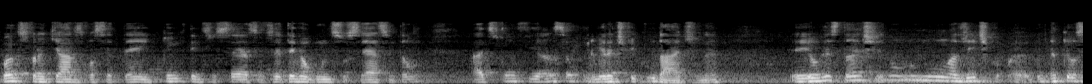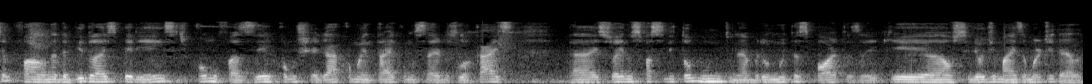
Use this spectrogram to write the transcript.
Quantos franqueados você tem? Quem que tem sucesso? Você teve algum insucesso? Então a desconfiança é a primeira dificuldade, né? E o restante, não, não, a gente, é o que eu sempre falo, né? devido à experiência de como fazer, como chegar, como entrar e como sair dos locais, é, isso aí nos facilitou muito, né? abriu muitas portas aí que auxiliou demais a mordidela.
